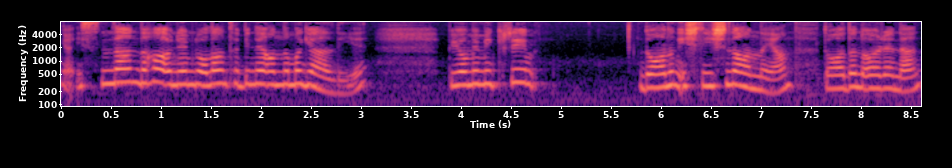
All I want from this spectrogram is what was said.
yani isimden daha önemli olan tabii ne anlama geldiği. Biyomimikri doğanın işleyişini anlayan, doğadan öğrenen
